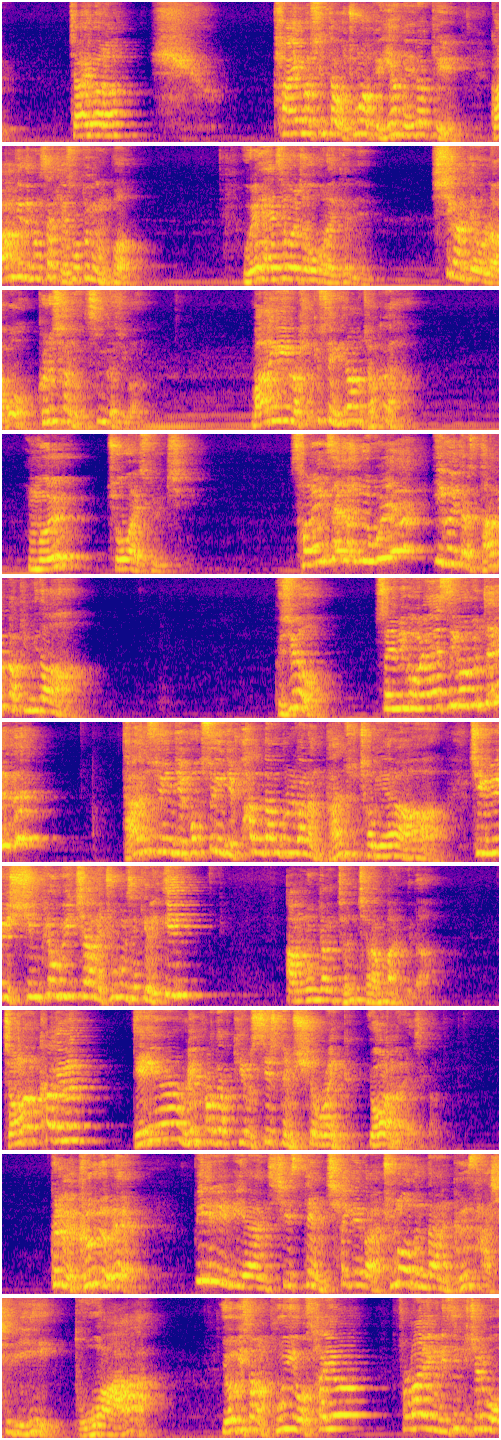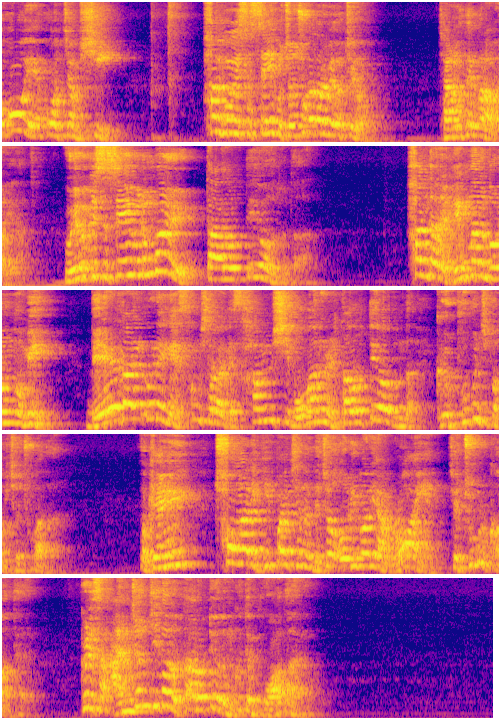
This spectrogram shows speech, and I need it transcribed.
자, 이봐라. 휴. 타임머신 타고 중학교 2학년 1학기 관계대명사 계속동용법 왜 해석을 적어보라 했겠니? 시간 때우려고 그런 시간이 없습니까 지금 만약에 이걸 학교쌤 일하면 될 거야 뭘? 좋아했을지 선행사가 누구야? 이거에 따라서 답이 바뀝니다 그죠? 쌤 이거 왜 S가 붙어있는데? 단수인지 복수인지 판단 불가능 단수 처리해라 지금 여기 쉼표 위치 안에 죽은 새끼는 이 앞문장 전체란 말입니다. 정확하게는 their reproductive system shrink 요거란 말이에요 지금. 그러면 그들의 삐리리한 시스템 체계가 줄어든다는 그 사실이 도와 여기서는 VO 사역 flying은 이 새끼 줄이고 O에 O.C 한국에서 세이브 저축하다고 배웠죠 잘못된 거란 말이야 외국에서 세이브는 뭘? 따로 떼어두다 한 달에 100만 원 버는 놈이 매달 은행에 성실하게 35만 원을 따로 떼어둔다. 그 부분집밖에 저축하다. 오케이? 총알이 깃발 쳤는데 저 어리버리한 라인, 저 죽을 것 같아요. 그래서 안전지대로 따로 떼어두면 그때 뭐하다요?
